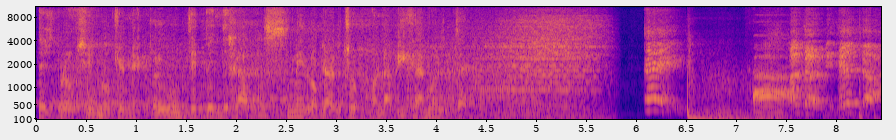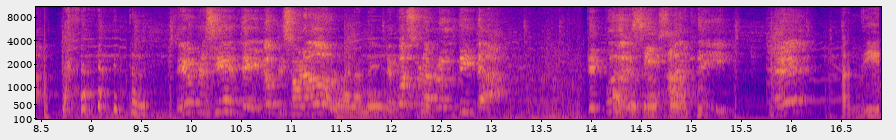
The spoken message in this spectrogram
El próximo que me pregunte pendejadas, me lo garcho con la vieja muerta. ¡Ey! Ah, ¡Anda la pijeta! Señor presidente, López Obrador. ¿le puedo hacer una preguntita? ¿Te puedo Ah, decir. Andy? ¿Eh? Andí,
